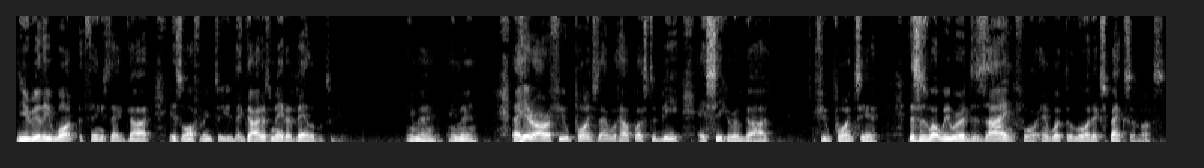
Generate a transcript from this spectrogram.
Do you really want the things that God is offering to you, that God has made available to you? Amen. Amen. Now, here are a few points that will help us to be a seeker of God. A few points here. This is what we were designed for and what the Lord expects of us.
